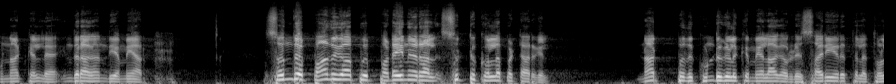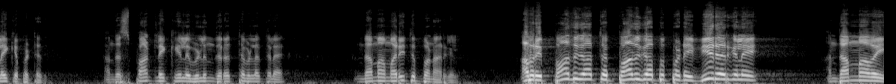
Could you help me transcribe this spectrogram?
முன்னாட்கள்ல இந்திரா காந்தி அம்மையார் சொந்த பாதுகாப்பு படையினரால் சுட்டு கொல்லப்பட்டார்கள். நாற்பது குண்டுகளுக்கு மேலாக அவருடைய சரீரத்தில் துளைக்கப்பட்டது அந்த ஸ்பாட்ல கீழே விழுந்த இரத்த வெள்ளத்தில் அந்த அம்மா மறித்து போனார்கள். அவரை பாதுகாத்த பாதுகாப்பு படை வீரர்களே அந்த அம்மாவை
